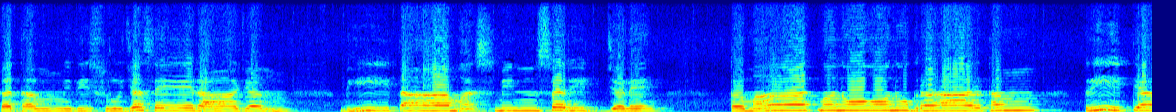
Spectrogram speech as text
कथम् विसृजसे राजन् भीतामस्मिन् सरिज्जले तमात्मनोऽनुग्रहार्थम् प्रीत्या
